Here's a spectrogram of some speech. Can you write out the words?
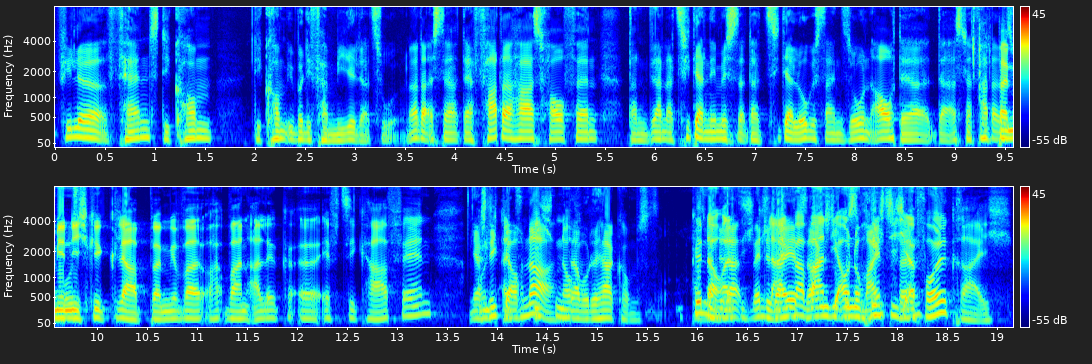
viele Fans, die kommen, die kommen über die Familie dazu. Ne, da ist der, der Vater HSV-Fan, dann, dann erzieht er nämlich, da zieht er logisch seinen Sohn auch, der, da ist der Vater. Hat bei mir Groß nicht geklappt. Bei mir war, waren alle äh, FCK-Fan. Ja, es liegt ja auch nah, da wo du herkommst. Genau, also als ich klein war, waren die auch noch richtig erfolgreich.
